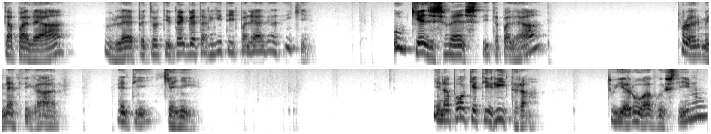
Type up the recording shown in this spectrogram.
τα Παλαιά βλέπετε ότι δεν καταργείται η Παλαιά Διαθήκη ου και σβέστη τα παλαιά, προερμηνεύθηγαρ εν τη καινή. Για να πω και τη ρήτρα του Ιερού Αυγουστίνου,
